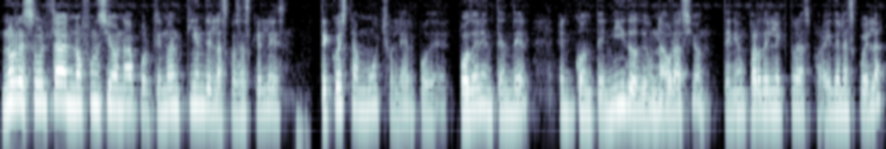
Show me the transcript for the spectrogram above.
no resulta, no funciona porque no entiendes las cosas que lees. Te cuesta mucho leer, poder, poder entender el contenido de una oración. Tenía un par de lecturas por ahí de la escuela.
